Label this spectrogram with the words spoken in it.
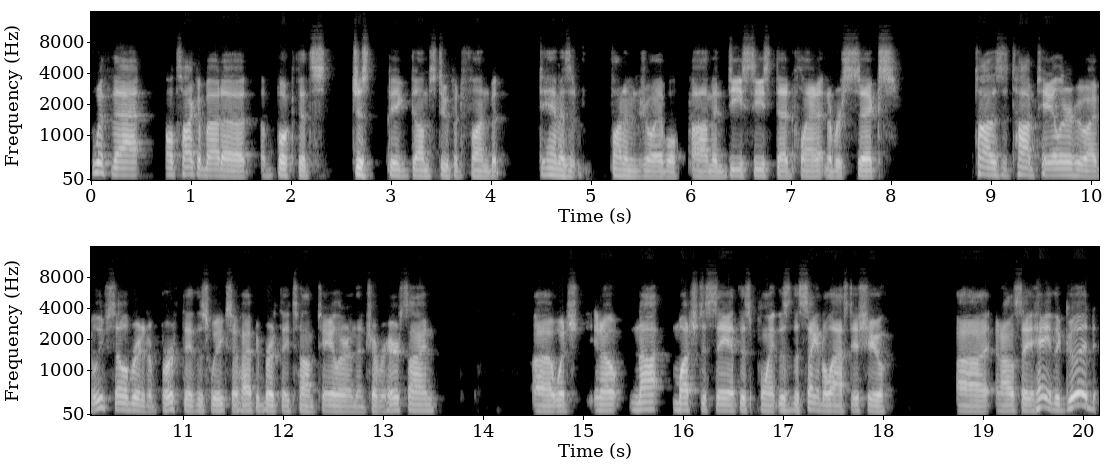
with that, I'll talk about a, a book that's just big, dumb, stupid fun, but damn, is it fun and enjoyable. Um, and DCeased: Dead Planet number six. Tom, this is Tom Taylor, who I believe celebrated a birthday this week, so happy birthday, Tom Taylor, and then Trevor Hairsine. Uh, which you know, not much to say at this point. This is the second to last issue, uh, and I'll say, hey, the good,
